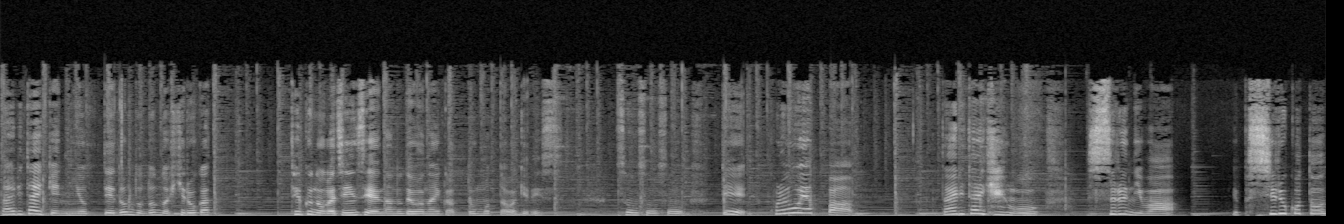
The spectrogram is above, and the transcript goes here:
代理体験によってどんどんどんどん広がっていくのが人生なのではないかって思ったわけです。そうそうそうでこれをやっぱ代理体験をするにはやっぱ知ること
